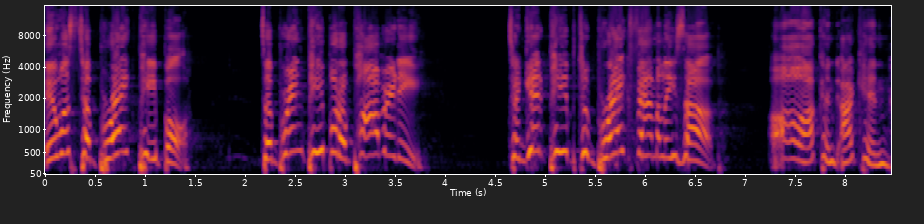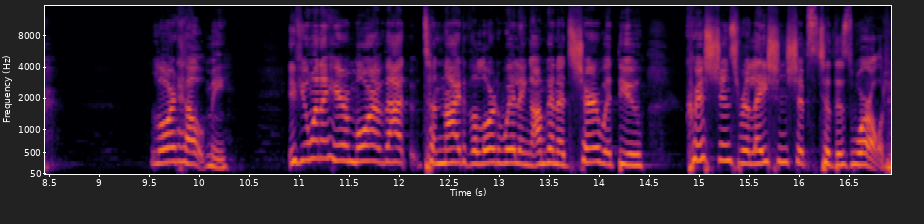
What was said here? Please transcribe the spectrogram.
It was to break people, to bring people to poverty, to get people to break families up. Oh, I can, I can. Lord help me. If you want to hear more of that tonight, the Lord willing, I'm going to share with you Christians' relationships to this world,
